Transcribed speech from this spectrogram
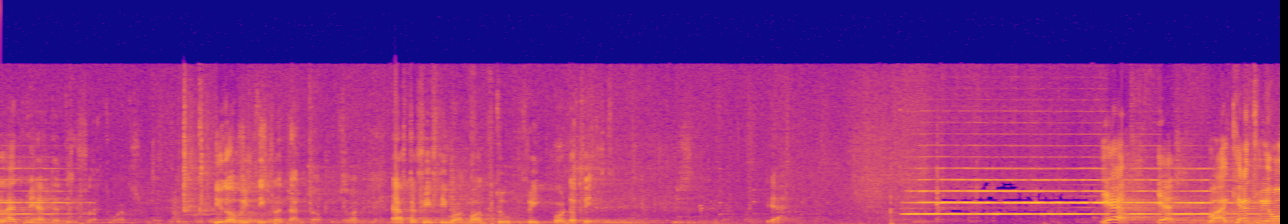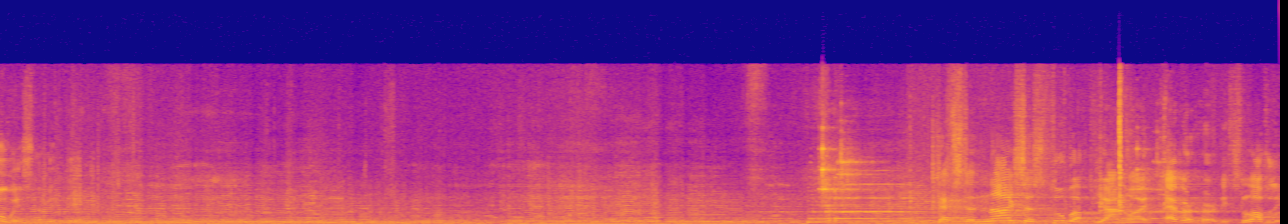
Let me have the D flat once. You know which D flat I'm talking about. After 51, one, two, three, four, the fifth. Yes. Why can't we always? That's the nicest tuba piano I ever heard. It's lovely.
